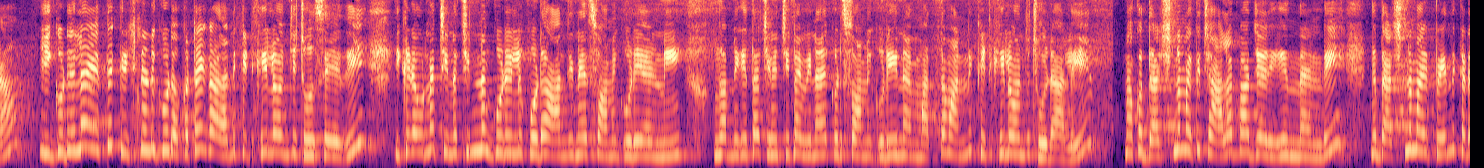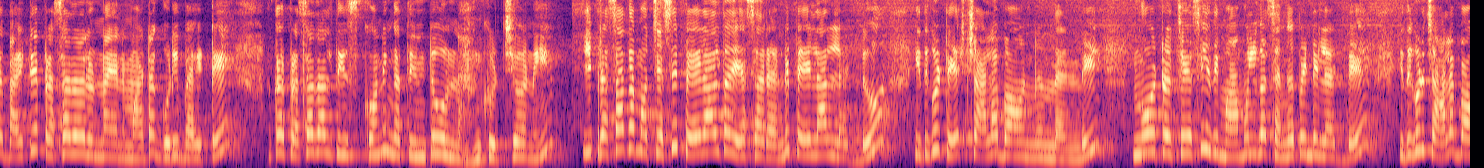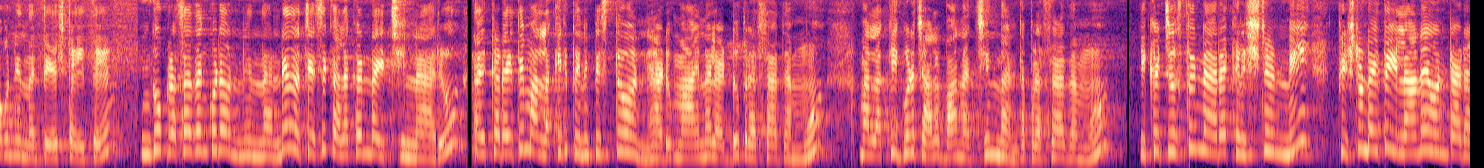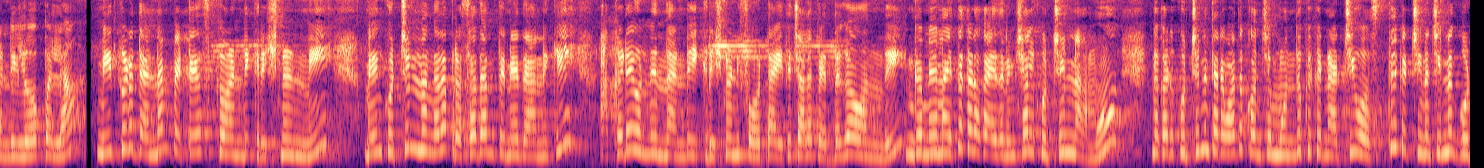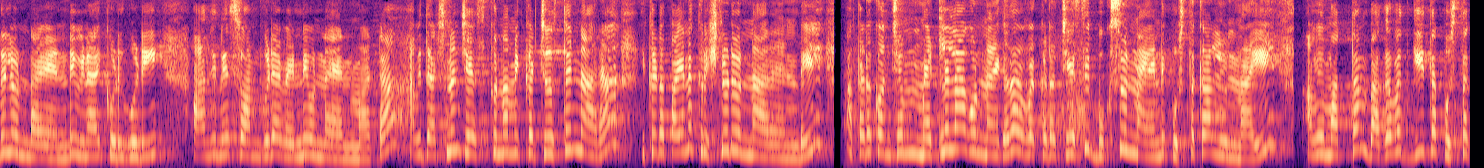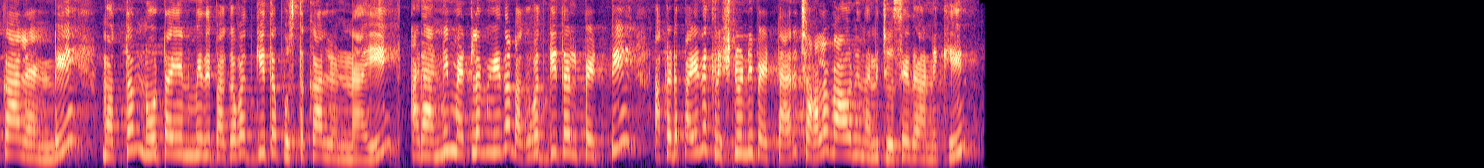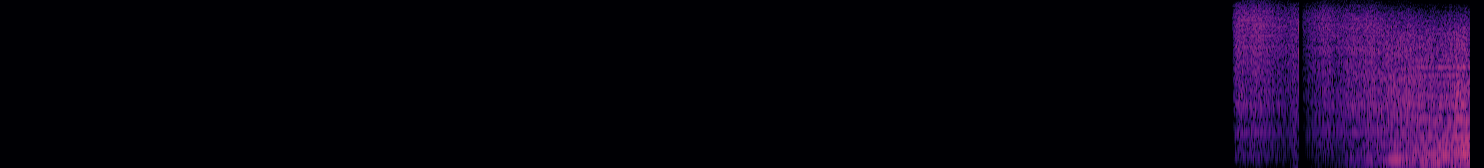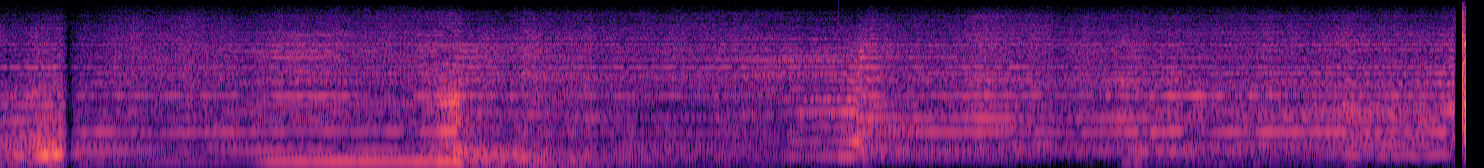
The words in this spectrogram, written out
ఈ గుడిలో అయితే కృష్ణుడి గుడి ఒకటే కాదని కిటికీలోంచి చూసేది. ఇక్కడ ఉన్న చిన్న చిన్న గుడిలు కూడా ఆంజనేయ స్వామి గుడి అని ఇంకా మిగతా చిన్న చిన్న వినాయకుడి స్వామి గుడి అని మొత్తం అన్ని కిటికీలోంచి చూడాలి. మాకు దర్శనం అయితే చాలా బాగా జరిగిందండి. ఇంకా దర్శనం అయిపోయింది. ఇక్కడ బయటే ప్రసాదాలు ఉన్నాయన్నమాట. గుడి బయటే. అక్కడ ప్రసాదాలు తీసుకొని ఇంకా తింటూ ఉన్నాను కూర్చొని. ఈ ప్రసాదం వచ్చేసి పేలాలతో చేశారండి. పేలాల లడ్డు. ఇది కూడా టేస్ట్ చాలా బాగుందండి. ఇంకోటి వచ్చేసి ఇది మామూలుగా శనగపిండి లడ్డే. ఇది కూడా చాలా బాగుండిందండి టేస్ట్ అయితే. ఇంకో ప్రసాదం కూడా ఉండిందండి అది వచ్చేసి కలకండ ఇచ్చిన్నారు ఇక్కడైతే మా లక్కీకి తినిపిస్తూ ఉన్నాడు మా ఆయన లడ్డు ప్రసాదము. మా లక్కీకి కూడా చాలా బాగా నచ్చిందంట ప్రసాదము. ఇక్కడ చూస్తున్నారా కృష్ణుడిని కృష్ణుడు అయితే ఇలానే ఉంటాడండి లోపల. మీరు కూడా దండం పెట్టేసుకోండి కృష్ణుడిని మేము కూర్చున్నాం కదా ప్రసాదం తినేదానికి. అక్కడే ఉండిందండి ఈ కృష్ణుని ఫోటో అయితే చాలా పెద్దగా ఉంది. ఇంకా మేమైతే ఇక్కడ ఒక ఐదు నిమిషాలు కూర్చున్నాము. ఇంకా అక్కడ కూర్చున్న తర్వాత కొంచెం ముందుకు ఇక్కడ నడిచి వస్తే ఇక్కడ చిన్న చిన్న గుడులు ఉన్నాయండి. వినాయకుడి గుడి ఆంజనేయ స్వామి గుడి అవన్నీ ఉన్నాయన్నమాట. అవి దర్శనం చేసుకున్నాం. ఇక్కడ చూస్తున్నారా? ఇక్కడ పైన కృష్ణుడు ఉన్నారండి. అక్కడ కొంచెం మెట్లలాగా ఉన్నాయి కదా అవి అక్కడ వచ్చేసి బుక్స్ ఉన్నాయండి పుస్తకాలు ఉన్నాయి. అవి మొత్తం భగవద్గీత పుస్తకాలండి. మొత్తం నూట ఎనిమిది భగవద్గీత పుస్తకాలు ఉన్నాయి. అక్కడ అన్ని మెట్ల మీద భగవద్గీతలు పెట్టి అక్కడ పైన కృష్ణుడిని పెట్టారు. చాలా బాగుండిందండి చూసేదానికి.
